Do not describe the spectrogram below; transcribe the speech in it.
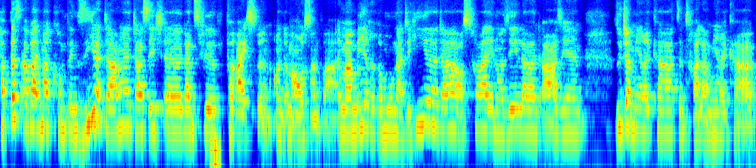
habe das aber immer kompensiert damit, dass ich äh, ganz viel verreist bin und im Ausland war. Immer mehrere Monate hier, da, Australien, Neuseeland, Asien, Südamerika, Zentralamerika,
